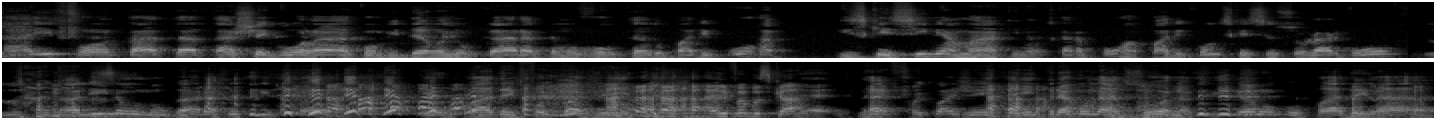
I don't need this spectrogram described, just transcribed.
aí fomos, tá, tá, tá, chegou lá, convidamos o cara, estamos voltando, o padre, porra, esqueci minha máquina. Os caras, porra, padre, como esqueceu? O senhor largou ali num lugar assim. E o padre foi com a gente. Ele foi buscar? É, foi com a gente. Entramos na zona, ficamos com o padre lá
